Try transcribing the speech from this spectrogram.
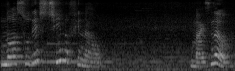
nosso destino final. Mas não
